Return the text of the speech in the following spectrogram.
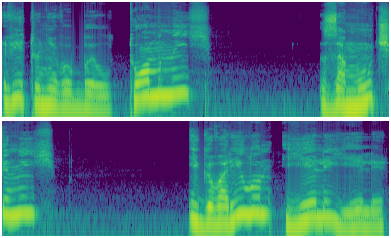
Вид у него был томный, замученный, и говорил он еле-еле,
